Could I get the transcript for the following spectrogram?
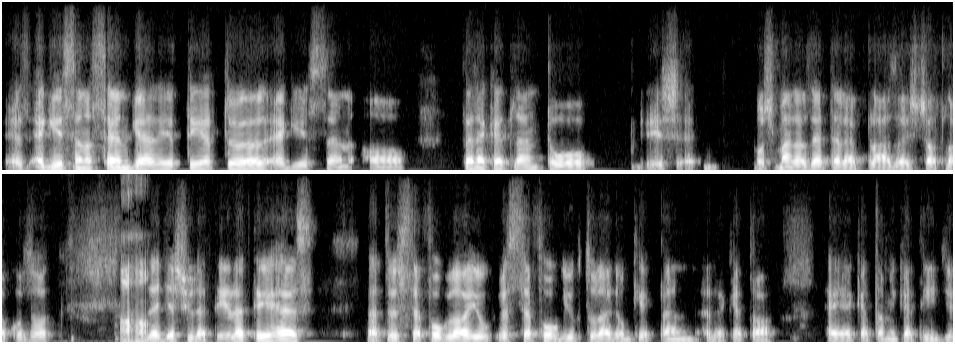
ez egészen a Szent Gellért tértől, egészen a Feneketlen tó, és most már az Etele pláza is csatlakozott Aha. az Egyesület életéhez, tehát összefoglaljuk, összefogjuk tulajdonképpen ezeket a helyeket, amiket így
